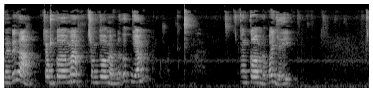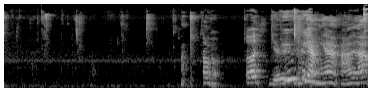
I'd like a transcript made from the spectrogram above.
mẹ biết rằng trong cơm á trong cơm là nó ướp giấm. Ăn cơm nó có vị. Không ừ. tôi dữ. Dữ dằn nha. Ờ, Ở rồi đó.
